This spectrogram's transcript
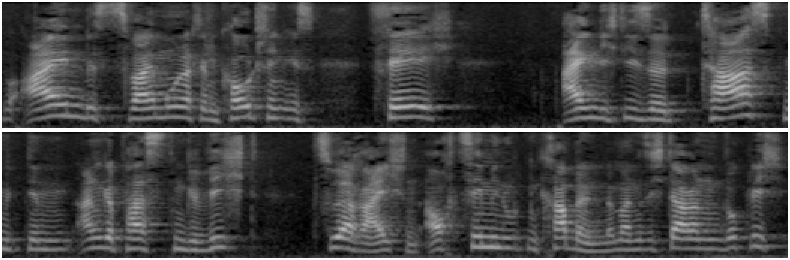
so ein bis zwei Monate im Coaching ist, fähig, eigentlich diese Task mit dem angepassten Gewicht zu erreichen. Auch zehn Minuten krabbeln, wenn man sich daran wirklich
